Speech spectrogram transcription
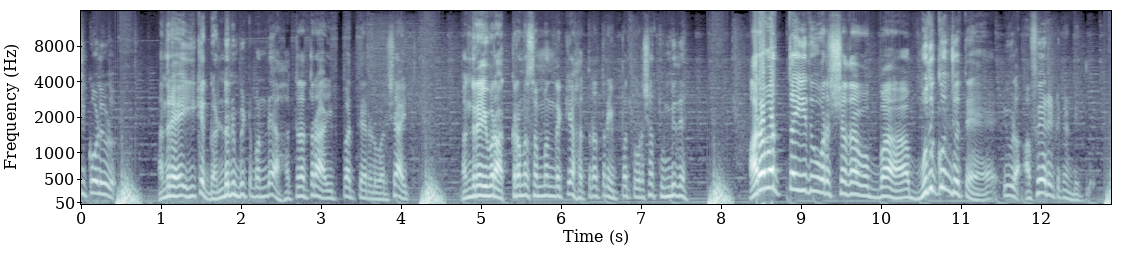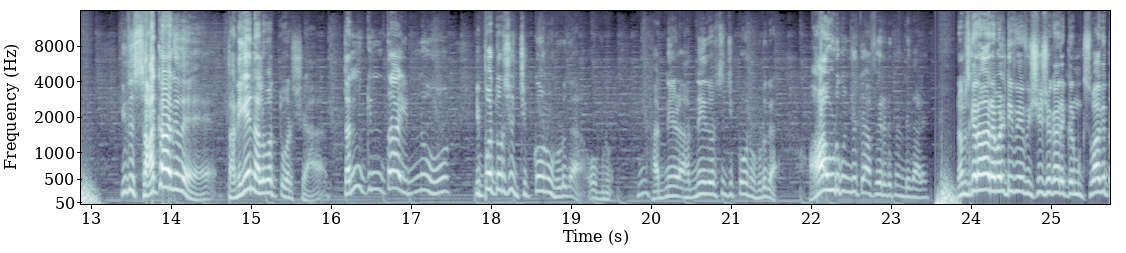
ಚಿಕ್ಕೋಳು ಅಂದ್ರೆ ಈಕೆ ಗಂಡನ ಬಿಟ್ಟು ಬಂದೆ ಹತ್ರ ಹತ್ರ ಇಪ್ಪತ್ತೆರಡು ವರ್ಷ ಆಯ್ತು. ಅಂದರೆ ಇವರ ಅಕ್ರಮ ಸಂಬಂಧಕ್ಕೆ ಹತ್ರ ಹತ್ರ ಇಪ್ಪತ್ತು ವರ್ಷ ತುಂಬಿದೆ. ಅರವತ್ತೈದು ವರ್ಷದ ಒಬ್ಬ ಮುದುಕನ ಜೊತೆ ಇವಳು ಅಫೇರ್ ಇಟ್ಕೊಂಡಿದ್ಲು. ಇದು ಸಾಕಾಗದೆ ತನಗೇ ನಲವತ್ತು ವರ್ಷ ತನಗಿಂತ ಇನ್ನೂ ಇಪ್ಪತ್ತು ವರ್ಷ ಚಿಕ್ಕವನು ಹುಡುಗ ಹ್ಮ್, ಹದಿನೇಳು ಹದಿನೈದು ವರ್ಷ ಚಿಕ್ಕವನು ಹುಡುಗ. ಆ ಹುಡುಗನ ಜೊತೆ ಅಫೇರ್ ಇಟ್ಕೊಂಡಿದ್ದಾಳೆ. ನಮಸ್ಕಾರ, ರೆಬಲ್ ಟಿವಿಯ ವಿಶೇಷ ಕಾರ್ಯಕ್ರಮಕ್ಕೆ ಸ್ವಾಗತ.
